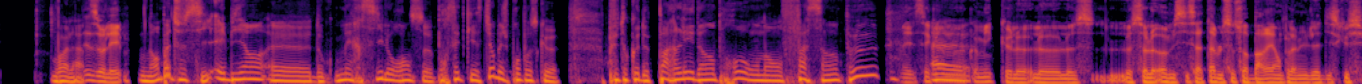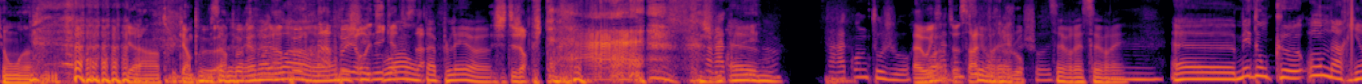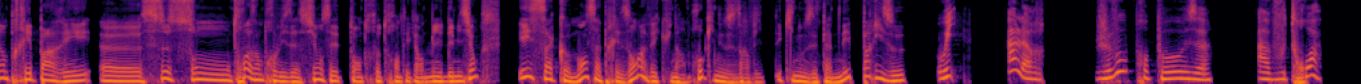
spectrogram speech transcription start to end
voilà. Désolé. Non, pas de souci. Eh bien, euh, donc merci Laurence pour cette question. Mais je propose que plutôt que de parler d'impro, on en fasse un peu. Mais c'est quand même Euh, comique que le, le, le, le seul homme si sa table se soit barré en plein milieu de la discussion. euh, Il y a un truc un peu, ça un peu, n'avait rien à un voir. peu, un ironique toi, à tout on ça. t'appelait. euh, J'étais genre putain. Raconte, Euh, hein. Ça raconte toujours. Ah oui, Ouais, ça, ça c'est raconte vrai. toujours. C'est vrai, c'est vrai. Hmm. Euh, mais donc, euh, on n'a rien préparé. Euh, ce sont trois improvisations. C'est entre 30 et 40 minutes d'émission. Et ça commence à présent avec une impro qui nous est, qui nous est amenée par Iseux. Oui. Alors, je vous propose à vous trois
